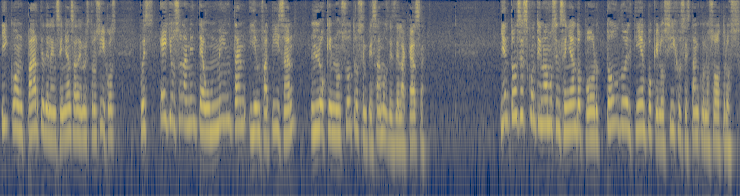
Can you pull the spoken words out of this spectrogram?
y con parte de la enseñanza de nuestros hijos, pues ellos solamente aumentan y enfatizan lo que nosotros empezamos desde la casa. Y entonces continuamos enseñando por todo el tiempo que los hijos están con nosotros.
